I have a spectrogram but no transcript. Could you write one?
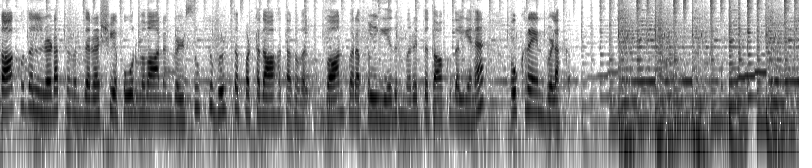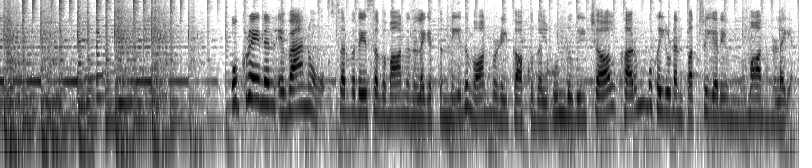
தாக்குதல் நடத்த வந்த ரஷ்ய போர் விமானங்கள் சுட்டு வீழ்த்தப்பட்டதாக தகவல். வான்பரப்பில் எதிர்மறித்து தாக்குதல் என உக்ரைன் விளக்கம். உக்ரைனின் எவானோ சர்வதேச விமான நிலையத்தின் மீது வான்வழி தாக்குதல் குண்டு வீச்சால் கரும்புகையுடன் பற்றி எறியும் விமான நிலையம்.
